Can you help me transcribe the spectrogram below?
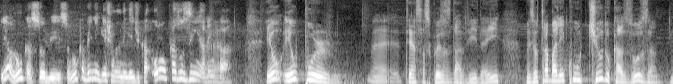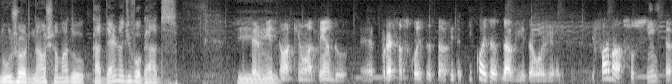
E eu nunca soube isso. Eu nunca vi ninguém chamando ninguém de ca... Ô, oh, Cazuzinha, vem é. cá. Eu, eu por é, ter essas coisas da vida aí, mas eu trabalhei com o tio do Cazuza num jornal chamado Caderno Advogados. E... Me permitam aqui um adendo é, por essas coisas da vida. Que coisas da vida hoje? De forma sucinta,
